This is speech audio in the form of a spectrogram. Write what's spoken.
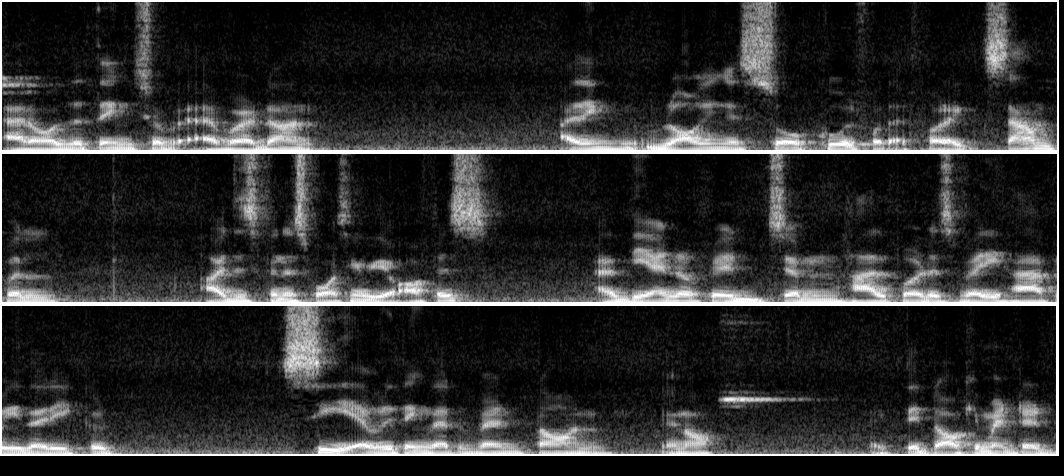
at all the things you've ever done. I think vlogging is so cool for that. For example, I just finished watching The Office. At the end of it, Jim Halpert is very happy that he could see everything that went on, you know. Like they documented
